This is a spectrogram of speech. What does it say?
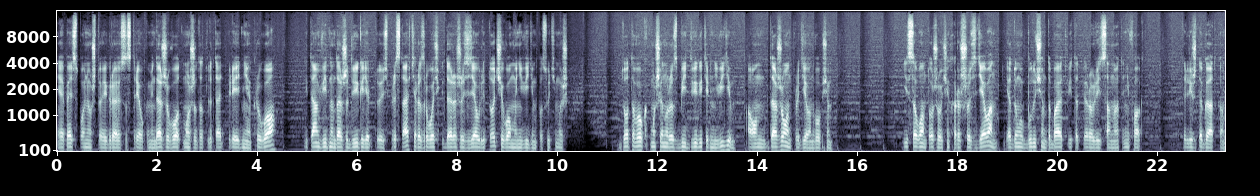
Я опять вспомнил, что я играю со стрелками. Даже вот может отлетать переднее крыло. И там видно даже двигатель. То есть представьте, разработчики даже сделали то, чего мы не видим. По сути, мы ж до того, как машину разбить, двигатель не видим. А он даже он проделан, в общем. И салон тоже очень хорошо сделан. Я думаю, в будущем добавят вид от первого лица, но это не факт. Это лишь догадка.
